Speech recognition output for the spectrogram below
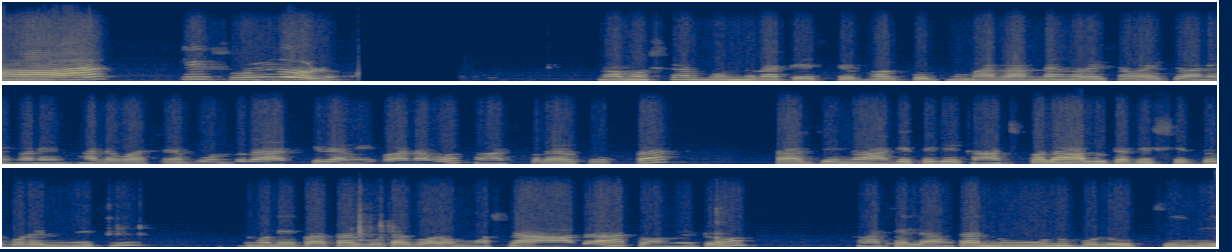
আর কি সুন্দর। নমস্কার বন্ধুরা, টেস্টে ভরপুর ধুমার রান্নাঘরে সবাইকে অনেক অনেক ভালোবাসা। বন্ধুরা, আজকের আমি বানাবো কাঁচকলার কোপ্তা। তার জন্য আগে থেকে কাঁচকলা আলুটাকে সেদ্ধ করে নিয়েছি। ধনে পাতা, গোটা গরম মশলা, আদা, টমেটো, কাঁচা লঙ্কা, নুন, হলুদ, চিনি,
